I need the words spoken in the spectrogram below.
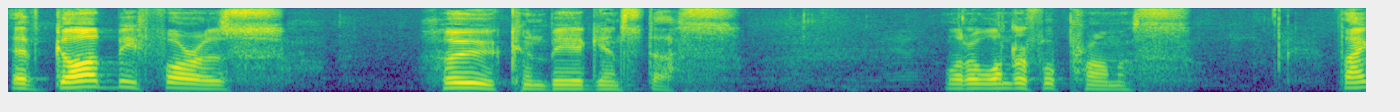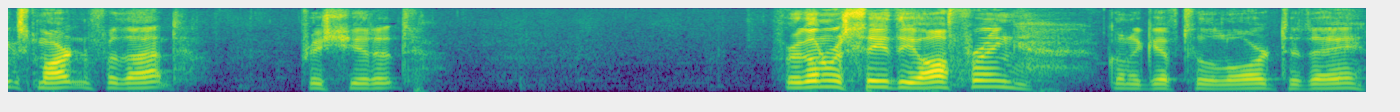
If God be for us, who can be against us? What a wonderful promise. Thanks, Martin, for that. Appreciate it. If we're going to receive the offering, we're going to give to the Lord today.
